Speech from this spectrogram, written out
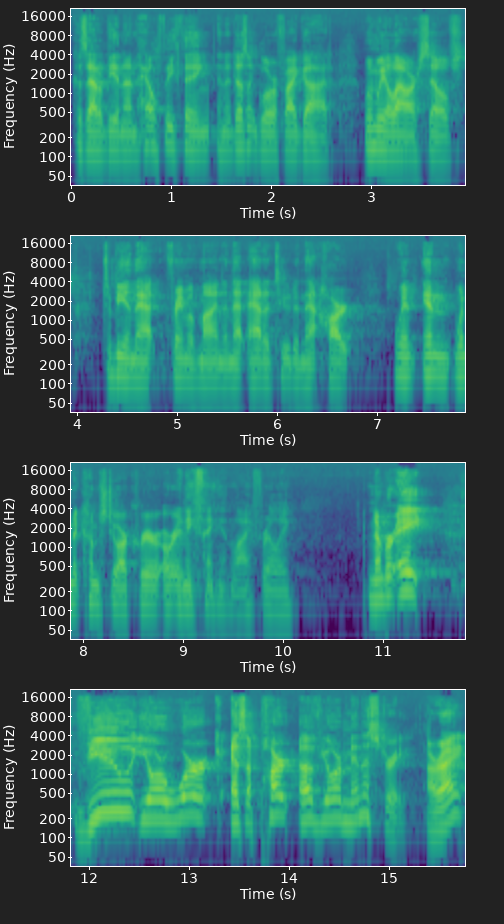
Because that'll be an unhealthy thing and it doesn't glorify God when we allow ourselves to be in that frame of mind and that attitude and that heart when, in, when it comes to our career or anything in life, really. Number eight, view your work as a part of your ministry, all right?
